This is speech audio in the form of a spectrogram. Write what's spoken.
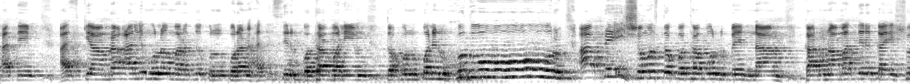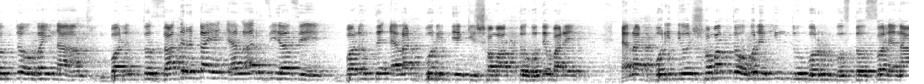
হাতে। আজকে আমরা আলিম ওলামার যখন কোরআন হাদিসের কথা বলি, তখন বলেন, হুজুর, আপনি এই সমস্ত কথা বলবেন না, কারণ আমাদের গায়ে সহ্য হয় না। বলেন তো, যাদের গায়ে অ্যালার্জি আছে, বলেন তো, অ্যালার্ট বড়ি দিয়ে কি সমাপ্ত হতে পারে? বড়ি দিয়ে সমাপ্ত হলে কিন্তু গরুর গোস্ত চলে না।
